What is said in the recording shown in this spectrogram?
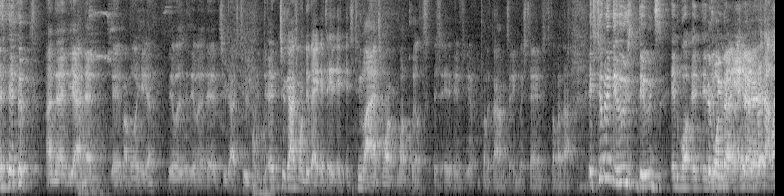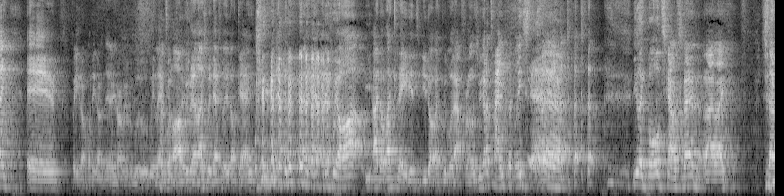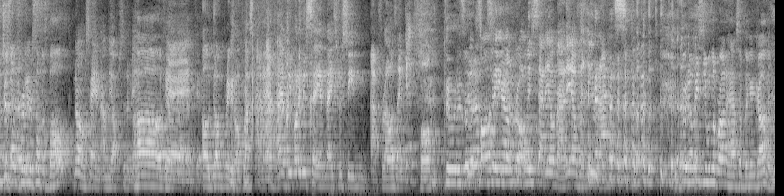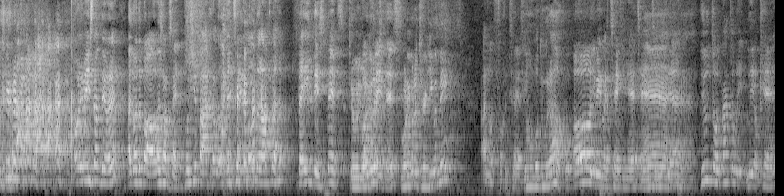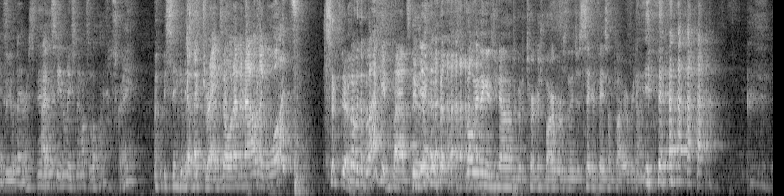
and then, yeah, and then uh, my boy here, there were, there were uh, two guys, two, uh, two guys, one duvet. It, it, it, it's two lads, one, one quilt, is- if you put it down into English terms and stuff like that. It's too many dudes, dudes in what in, in, In the one duvet. bed, Anyway, yeah, put it that way. Um, but you know, what are you gonna do? You know, we, we, we learned a lot. We realised we're definitely not gay. and, if, and if- we are, I don't like Canadians and you don't like people with afros. We got a type at least. You like bald Scotsmen, and I like. Did you just refer to yourself as bald? No, I'm saying I'm the opposite of me. Oh, okay, Yeah. okay, okay. Oh, don't bring it up. Last night, everybody was saying nice seeing Afro. I was like, get fucked. Dude, it's the They were best calling for me, seeing they afro. calling Sadio Mane. I was like, you rats. Dude, at least you and LeBron have something in common. Only reason I'm doing it, I got the barbers. I'm saying, push it back a little bit, take a little bit off the fade this bit. Dude, you Don't wanna go fade to, this. you wanna go to Turkey with me? I love fucking turkey. No, we'll do it up. Oh, you mean like taking hair, taking Yeah. teeth? Yeah. Who done that? though? Leo Kearns. Leo? Did I haven't seen him recently. What's it look like? That's great. Be he had like dreads or whatever now. I'm like, what? You Yeah. remember the black implants, did you? The only thing is you now have to go to Turkish barbers and they just set your face on fire every time.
